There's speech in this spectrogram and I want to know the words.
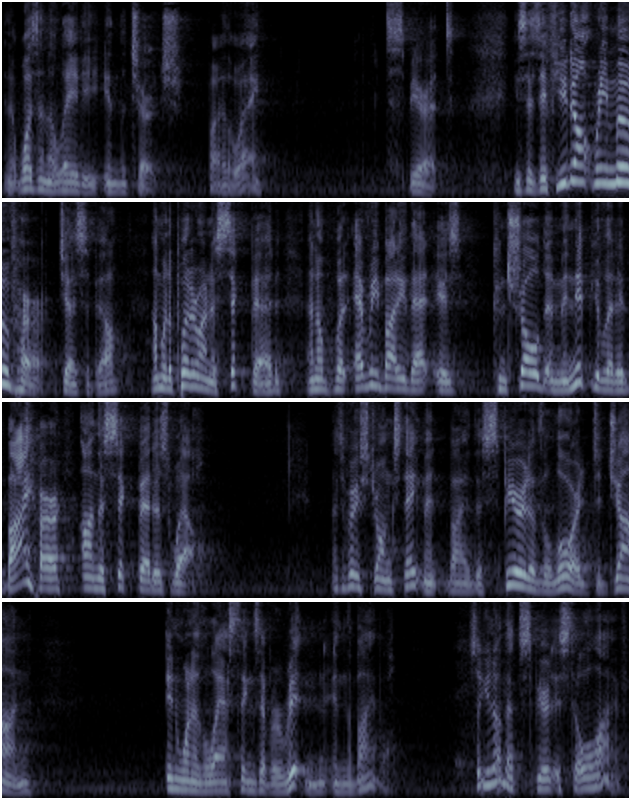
and it wasn't a lady in the church, by the way, spirit. He says, if you don't remove her, Jezebel, I'm going to put her on a sick bed, and I'll put everybody that is controlled and manipulated by her on the sick bed as well. That's a very strong statement by the Spirit of the Lord to John in one of the last things ever written in the Bible. So you know that spirit is still alive.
